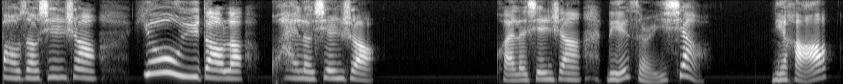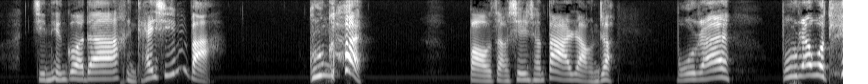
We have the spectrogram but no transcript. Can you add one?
暴躁先生又遇到了快乐先生。快乐先生咧嘴一笑：“你好，今天过得很开心吧？”“滚开！”暴躁先生大嚷着，“不然，不然我踢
